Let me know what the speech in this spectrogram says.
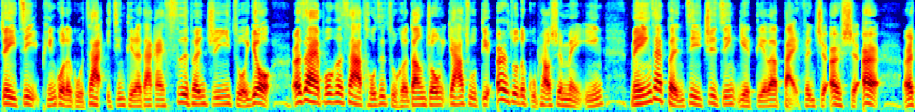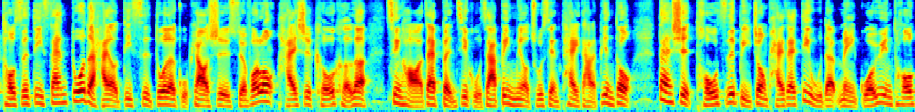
这一季苹果的股价已经跌了大概四分之一左右，而在波克夏投资组合当中，压住第二多的股票是美银，美银在本季至今也跌了百分之二十二，而投资第三多的还有第四多的股票是雪佛龙还是可口可乐？幸好啊，在本季股价并没有出现太大的变动，但是投资比重排在第五的美国运通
